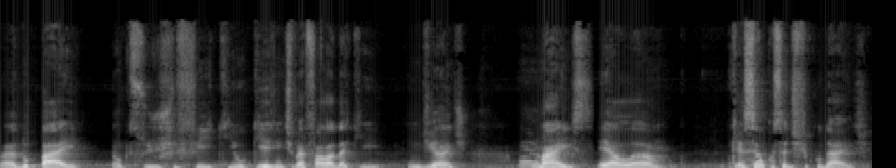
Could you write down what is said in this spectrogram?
uh, do pai. Não que isso justifique o que a gente vai falar daqui em diante, mas ela cresceu com essa dificuldade,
